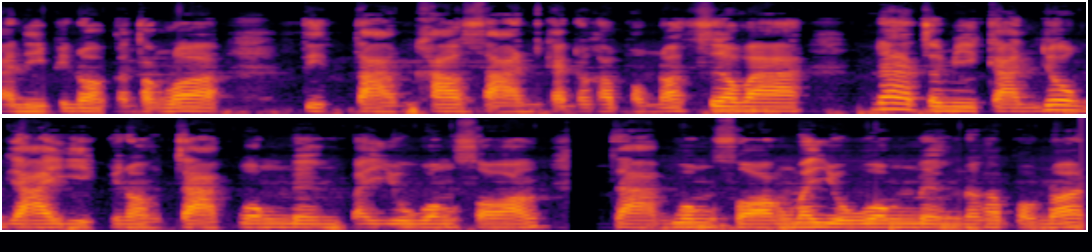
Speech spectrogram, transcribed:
อันนี้พี่น้องก็ต้องรอติดตามข่าวสารกันนะครับผมเนาะเชื่อว่าน่าจะมีการโยกย้ายอีกพี่น้องจากวงหนึ่งไปอยู่วงสองจากวงสองมาอยู่วงหนึ่งนะครับผมเนาะ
